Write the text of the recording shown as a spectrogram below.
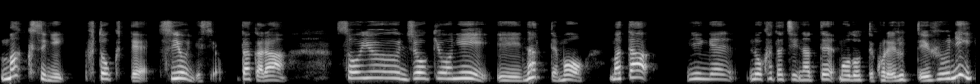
マックスに太くて強いんですよ。だから、そういう状況になっても、また人間の形になって戻ってこれるっていうふうに、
